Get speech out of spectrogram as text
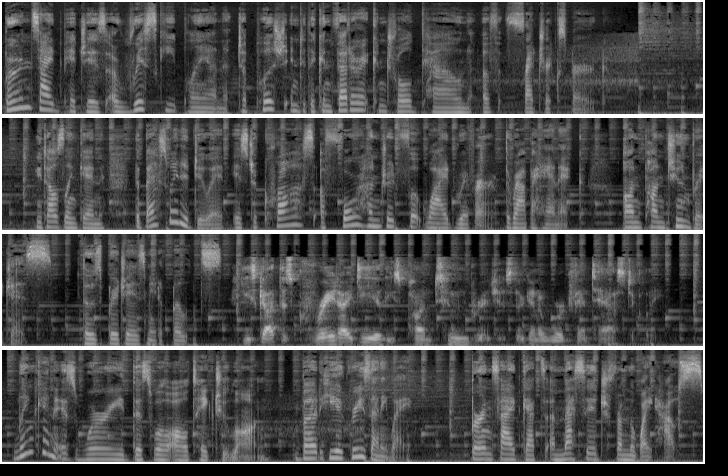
Burnside pitches a risky plan to push into the Confederate controlled town of Fredericksburg. He tells Lincoln the best way to do it is to cross a 400 foot wide river, the Rappahannock, on pontoon bridges. Those bridges made of boats. He's got this great idea, these pontoon bridges. They're going to work fantastically. Lincoln is worried this will all take too long, but he agrees anyway. Burnside gets a message from the White House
